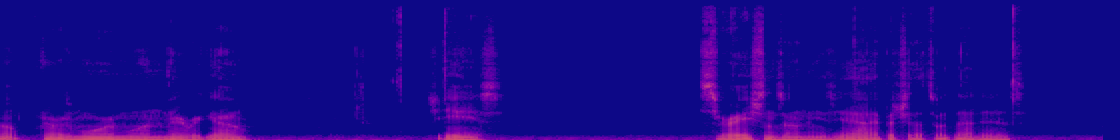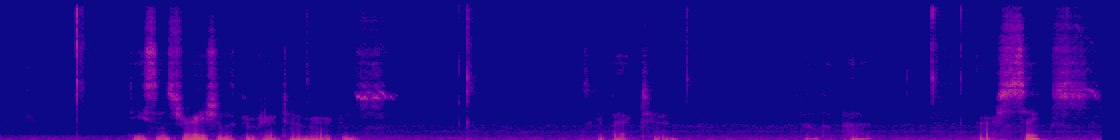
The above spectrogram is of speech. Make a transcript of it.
Oh, there was more in one. There we go. Jeez. Serrations on these. Yeah, I bet you that's what that is. Decent serrations compared to Americans. Let's get back to it. Fill the pot. There are six.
